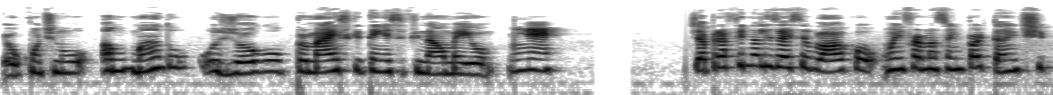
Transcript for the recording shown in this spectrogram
Eu continuo amando o jogo, por mais que tenha esse final meio. Já para finalizar esse bloco, uma informação importante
